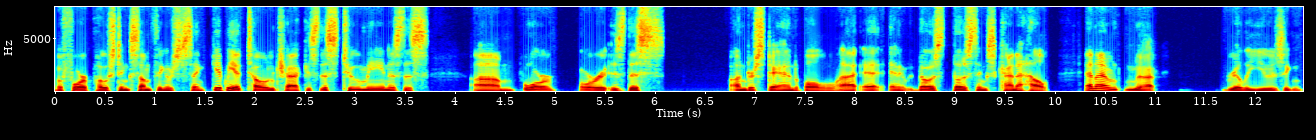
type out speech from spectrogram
before posting something, which just saying, "Give me a tone check. Is this too mean? Is this, um, or or is this understandable?" Uh, and those those things kind of help. And I'm not really using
